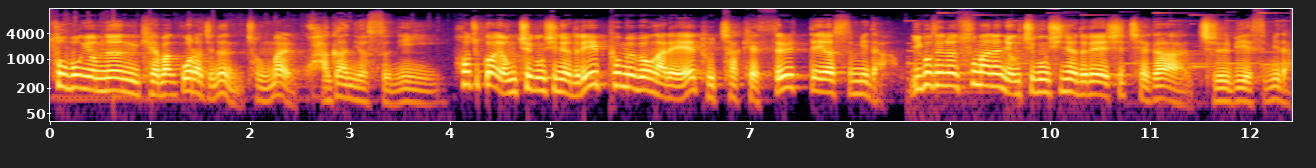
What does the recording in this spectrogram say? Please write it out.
소봉이 없는 개방 꼬라지는 정말 과간이었으니 허죽과 영치궁 시녀들이 표묘봉 아래에 도착했을 때였습니다. 이곳에는 수많은 영치궁 시녀들의 시체가 즐비했습니다.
